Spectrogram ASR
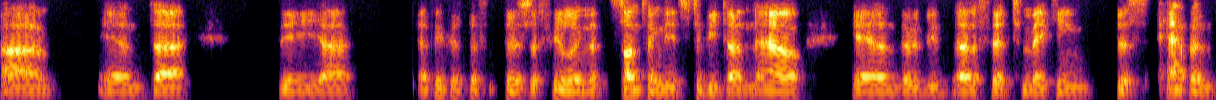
Um, and uh, the uh, I think that the, there's a feeling that something needs to be done now, and there would be benefit to making this happen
